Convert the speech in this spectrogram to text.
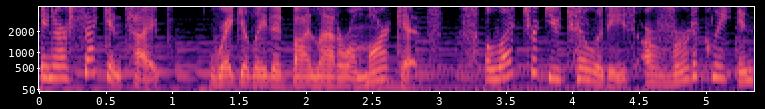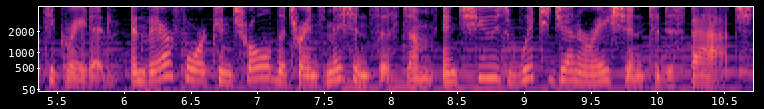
In our second type, regulated bilateral markets, electric utilities are vertically integrated and therefore control the transmission system and choose which generation to dispatch.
